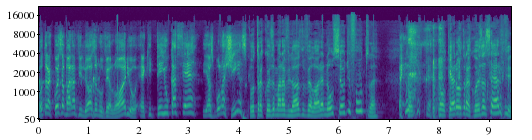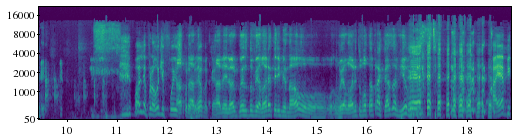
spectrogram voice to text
Outra coisa maravilhosa no velório é que tem o café e as bolachinhas. Outra coisa maravilhosa do velório é não ser o defunto, né? Qual- qualquer outra coisa serve. Olha pra onde foi esse A- programa, a, cara. A melhor coisa do velório é terminar o, o velório e tu voltar para casa vivo. É. A Hebe,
